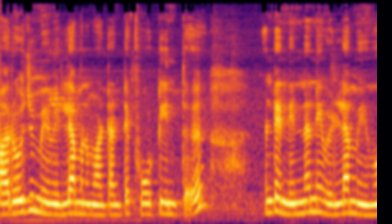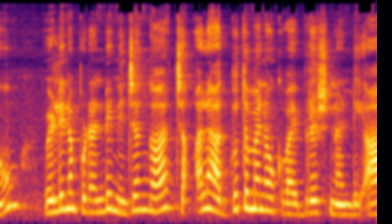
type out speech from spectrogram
ఆ రోజు మేము వెళ్ళామన్నమాట. అంటే ఫోర్టీన్త్. అంటే నిన్ననే వెళ్ళాం మేము. వెళ్ళినప్పుడు అండి నిజంగా చాలా అద్భుతమైన ఒక వైబ్రేషన్ అండి. ఆ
